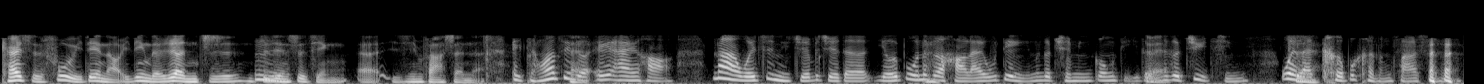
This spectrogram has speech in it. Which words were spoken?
开始赋予电脑一定的认知这件嗯事情，呃已经发生了。哎，讲到这个 AI 哈。那维志，你觉不觉得有一部那个好莱坞电影，那个《全民公敌》的那个剧情，未来可不可能发生啊？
